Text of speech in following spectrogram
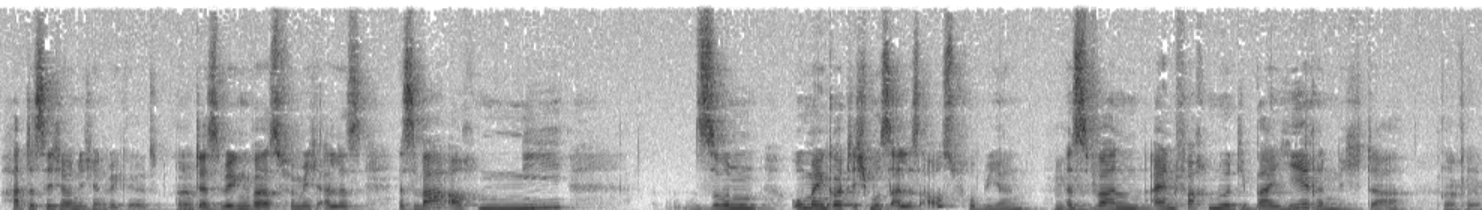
hat es sich auch nicht entwickelt. Ja. Und deswegen war es für mich alles, es war auch nie so ein, oh mein Gott, ich muss alles ausprobieren. Mhm. Es waren einfach nur die Barrieren nicht da Okay.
